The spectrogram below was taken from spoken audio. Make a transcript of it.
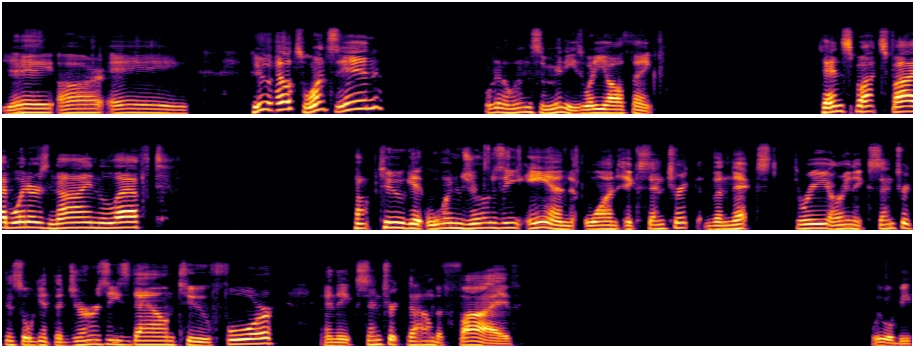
J-R-A. Who else wants in? We're going to win some minis. What do y'all think? 10 spots, five winners, nine left. Top two get one jersey and one eccentric. The next three are in eccentric. This will get the jerseys down to four and the eccentric down to five. We will be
